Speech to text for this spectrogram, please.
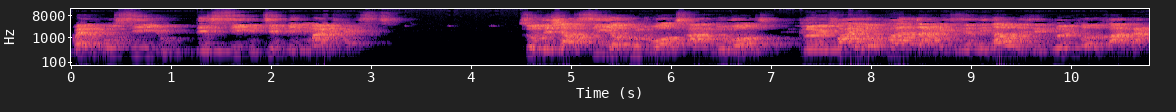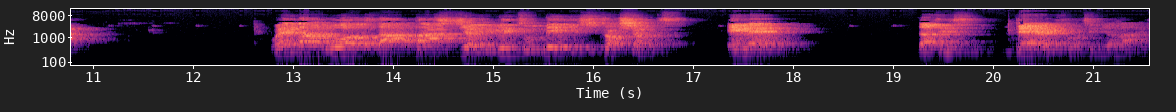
When people see you, they see the thing being manifest. So they shall see your good works and do what? Glorify your Father. Is that one is a glory for the Father. When that word, that pasture begin to make instructions, amen, that is bearing fruit in your life.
